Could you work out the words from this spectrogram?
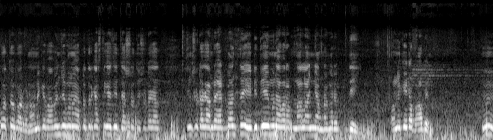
করতেও পারব না। অনেকে ভাবেন যে মনে হয় আপনাদের কাছ থেকে যে দেড়শো দুশো টাকা তিনশো টাকা আমরা অ্যাডভান্স দিই এটি দিয়েই মনে আবার মাল আনিয়ে আমরা করে দেই। অনেকে এটা ভাবেন। হুম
